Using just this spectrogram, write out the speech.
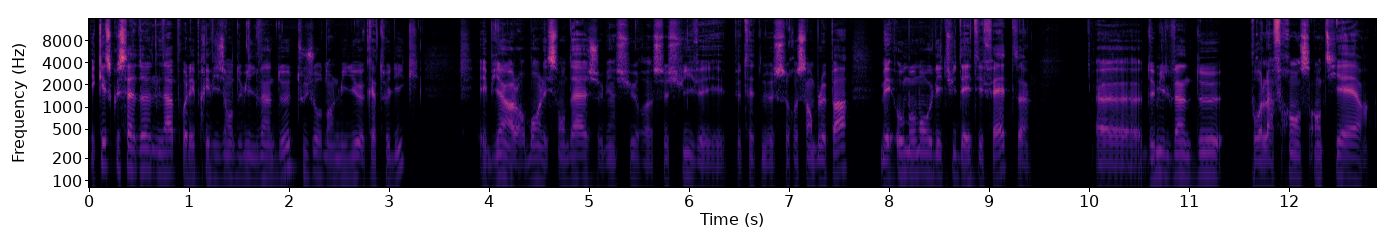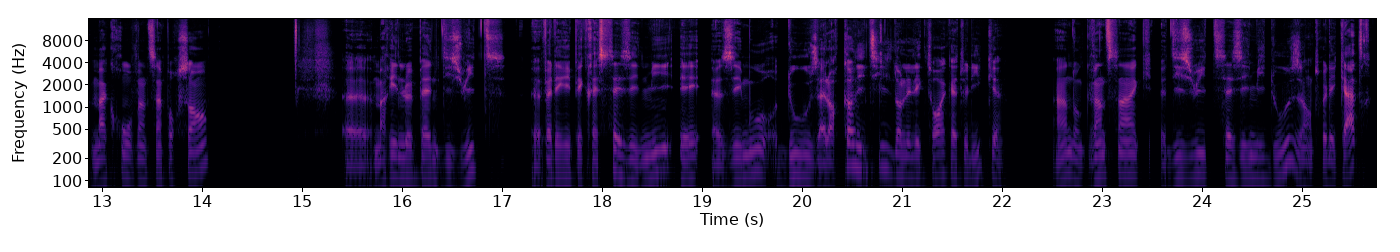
Et qu'est-ce que ça donne là pour les prévisions 2022, toujours dans le milieu catholique? Eh bien, alors bon, les sondages, bien sûr, euh, se suivent et peut-être ne se ressemblent pas, mais au moment où l'étude a été faite, euh, 2022 pour la France entière, Macron 25%, euh, Marine Le Pen 18%, euh, Valérie Pécresse 16,5% et euh, Zemmour 12%. Alors qu'en est-il dans l'électorat catholique Hein, Donc 25, 18, 16,5, 12 entre les quatre.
